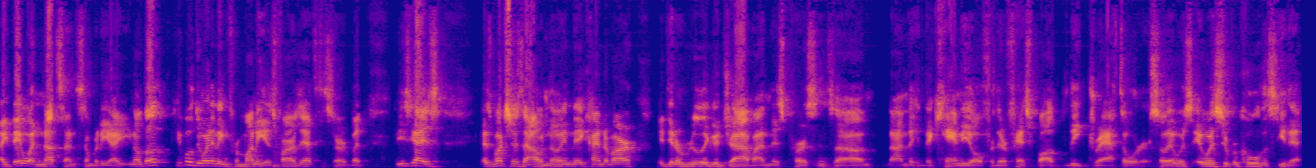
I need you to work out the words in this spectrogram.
Like they went nuts on somebody. I, you know, those people do anything for money as far as that's concerned, but these guys." as much as how annoying they kind of are, they did a really good job on this person's uh, on the, the, cameo for their fantasy football league draft order. So it was it was super cool to see that.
